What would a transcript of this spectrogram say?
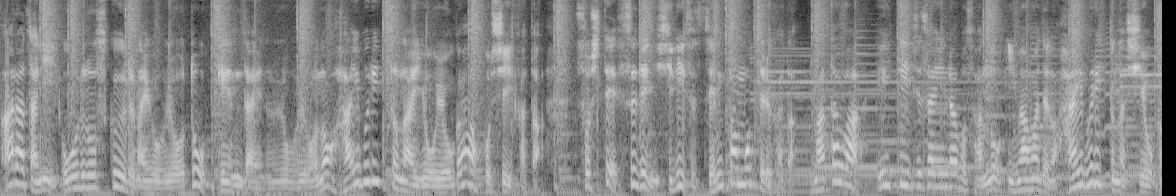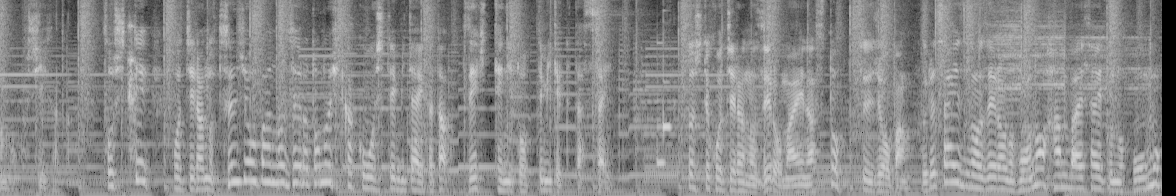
新たにオールドスクールなヨーヨーと現代のヨーヨーのハイブリッドなヨーヨーが欲しい方。そしてすでにシリーズ全般持ってる方または AT デザインラボさんの今までのハイブリッドな使用感が欲しい方。そしてこちらの通常版のゼロとの比較をしてみたい方是非手に取ってみてください。そしてこちらのゼロマイナスと通常版フルサイズのゼロの方の販売サイトの方も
